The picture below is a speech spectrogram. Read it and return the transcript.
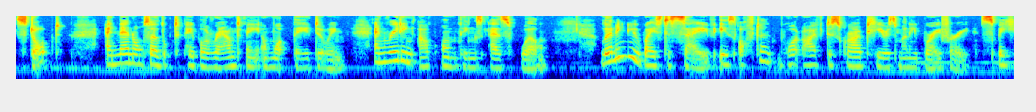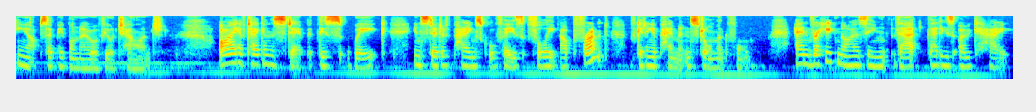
stopped and then also look to people around me and what they're doing and reading up on things as well. Learning new ways to save is often what I've described here as money bravery, speaking up so people know of your challenge. I have taken the step this week, instead of paying school fees fully upfront, of getting a payment installment form and recognizing that that is okay.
